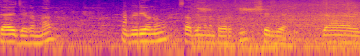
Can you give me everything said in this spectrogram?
జై జగన్నాథ్. ఈ వీడియోను సాధ్యమైనంత వరకు షేర్ చేయండి. జై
